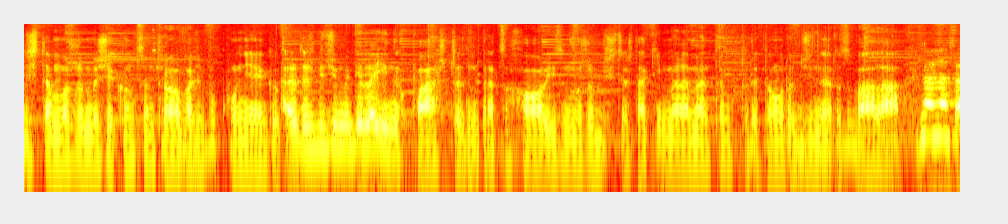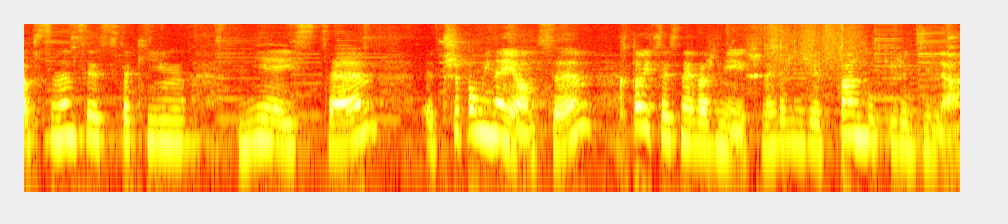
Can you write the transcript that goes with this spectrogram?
gdzieś tam możemy się koncentrować wokół niego. Ale też widzimy wiele innych płaszczyzn. Pracoholizm może być też takim elementem, który tą rodzinę rozwala. Dla nas abstynencja jest takim miejscem przypominającym, kto i co jest najważniejsze. Najważniejsze jest Pan Bóg i rodzina.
